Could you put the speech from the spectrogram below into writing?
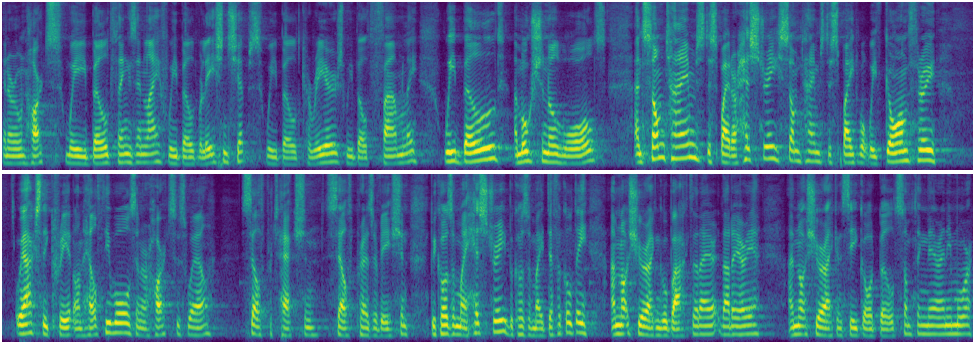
in our own hearts. We build things in life. We build relationships. We build careers. We build family. We build emotional walls. And sometimes, despite our history, sometimes despite what we've gone through, we actually create unhealthy walls in our hearts as well. Self protection, self preservation. Because of my history, because of my difficulty, I'm not sure I can go back to that area. I'm not sure I can see God build something there anymore.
